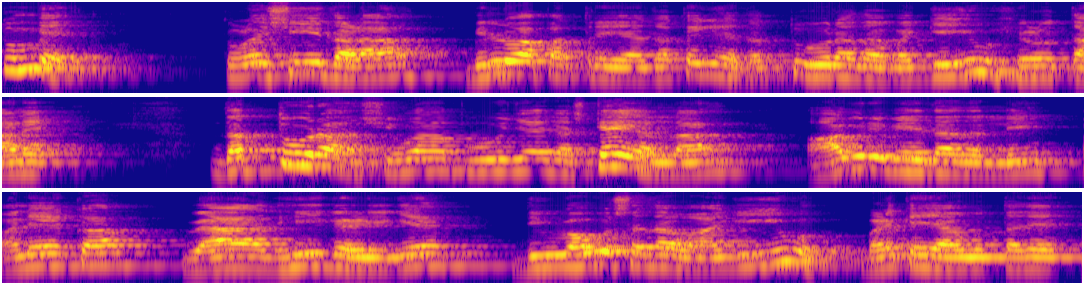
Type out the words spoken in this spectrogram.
ತುಂಬೆ ತುಳಸಿ ದಳ ಬಿಲ್ವಪತ್ರೆಯ ಜೊತೆಗೆ ದತ್ತೂರದ ಬಗ್ಗೆಯೂ ಹೇಳುತ್ತಾನೆ. ದತ್ತೂರ ಶಿವ ಪೂಜೆಗಷ್ಟೇ ಅಲ್ಲ, ಆಯುರ್ವೇದದಲ್ಲಿ ಅನೇಕ ವ್ಯಾಧಿಗಳಿಗೆ ದಿವ್ಯೌಷಧವಾಗಿಯೂ ಬಳಕೆಯಾಗುತ್ತದೆ.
